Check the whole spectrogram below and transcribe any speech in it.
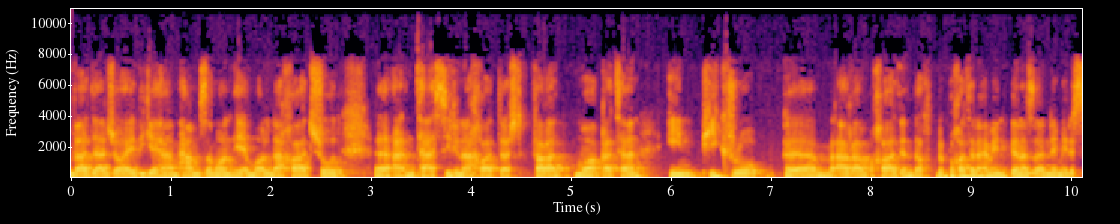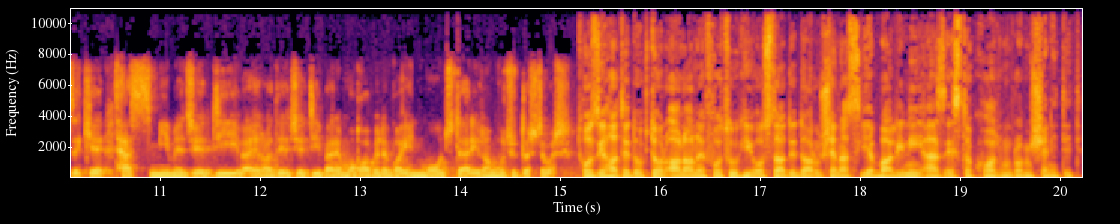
و در جاهای دیگه هم همزمان اعمال نخواهد شد تأثیری نخواهد داشت. فقط موقتا این پیک رو عقب خواهد انداخت. به خاطر همین به نظر نمی‌رسه که تصمیم جدی و اراده جدی برای مقابله با این موج در ایران وجود داشته باشه. توضیحات دکتر آلان فتوحی استاد داروشناسی بالینی از استکهلم رو میشنیدید.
